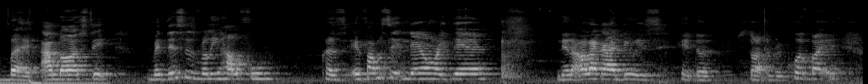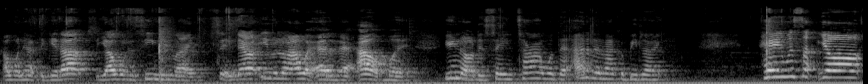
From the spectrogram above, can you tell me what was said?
but I lost it. But this is really helpful because if I'm sitting down right there, then all I gotta do is hit the start the record button. I wouldn't have to get up, so y'all wouldn't see me like sitting down, even though I would edit that out. But you know, at the same time with the editing, I could be like, hey, what's up, y'all?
